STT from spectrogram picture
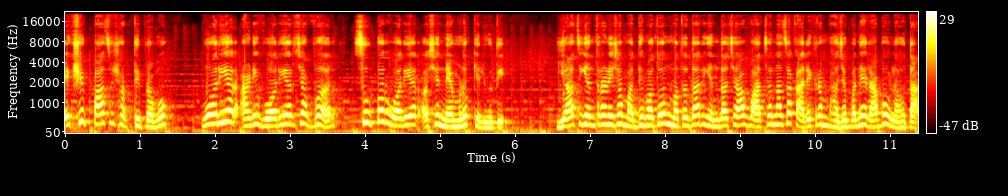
एकशे पाच शक्ती प्रमुख वॉरियर आणि वॉरियरच्या वर सुपर वॉरियर अशी नेमणूक केली होती. याच यंत्रणेच्या माध्यमातून मतदार यंदाच्या वाचनाचा कार्यक्रम भाजपने राबवला होता.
